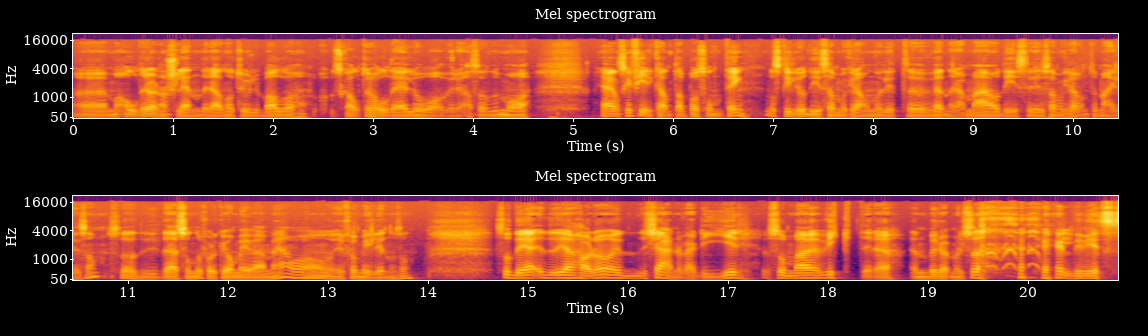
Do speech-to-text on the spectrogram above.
Uh, må aldri være noen av noe tullball. Og skal alltid holde det jeg lover. Altså, du må jeg er ganske firkanta på sånne ting. Og stiller jo de samme kravene litt venner av meg, og de stiller de samme kravene til meg, liksom. Så det er sånne folk jeg omgir meg med, og i familien og sånn. Så det, jeg har noen kjerneverdier som er viktigere enn berømmelse, heldigvis.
